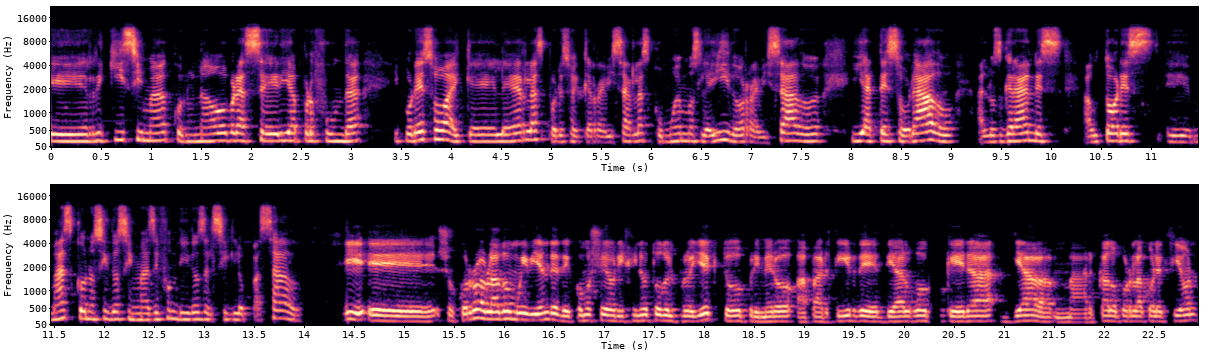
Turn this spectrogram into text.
eh, riquísima, con una obra seria, profunda, y por eso hay que leerlas, por eso hay que revisarlas como hemos leído, revisado y atesorado a los grandes autores eh, más conocidos y más difundidos del siglo pasado. Sí, eh, Socorro ha hablado muy bien de, cómo se originó todo el proyecto, primero a partir de, de algo que era ya marcado por la colección,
